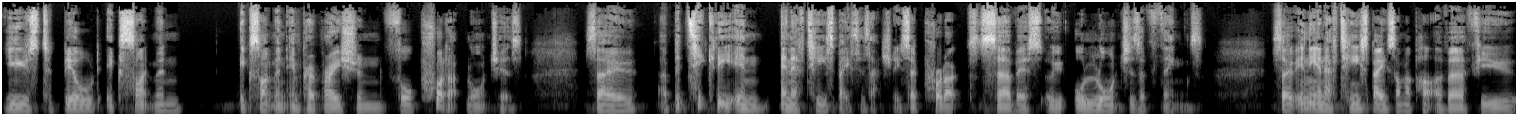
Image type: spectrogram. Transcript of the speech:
used to build excitement excitement in preparation for product launches. So uh, particularly in NFT spaces, actually. So product, service, or, or launches of things. So in the NFT space, I'm a part of a few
